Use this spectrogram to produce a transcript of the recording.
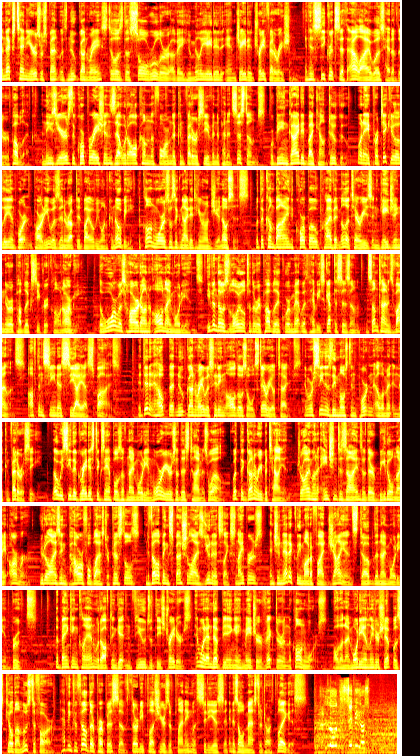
The next 10 years were spent with Nute Gunray still as the sole ruler of a humiliated and jaded trade federation, and his secret Sith ally was head of the Republic. In these years, the corporations that would all come to form the Confederacy of Independent Systems were being guided by Count Dooku. When a particularly important party was interrupted by Obi-Wan Kenobi, the Clone Wars was ignited here on Geonosis, with the combined Corpo private militaries engaging the Republic's secret clone army. The war was hard on all Neimoidians. Even those loyal to the Republic were met with heavy skepticism and sometimes violence, often seen as CIS spies. It didn't help that Nute Gunray was hitting all those old stereotypes, and were seen as the most important element in the Confederacy. Though we see the greatest examples of Neimoidian warriors of this time as well, with the Gunnery Battalion, drawing on ancient designs of their Beetle Knight armor, utilizing powerful blaster pistols, developing specialized units like snipers and genetically modified giants dubbed the Neimoidian Brutes. The banking clan would often get in feuds with these traitors, and would end up being a major victor in the Clone Wars, while the Neimoidian leadership was killed on Mustafar, having fulfilled their purpose of 30 plus years of planning with Sidious and his old master Darth Plagueis. Lord Sidious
